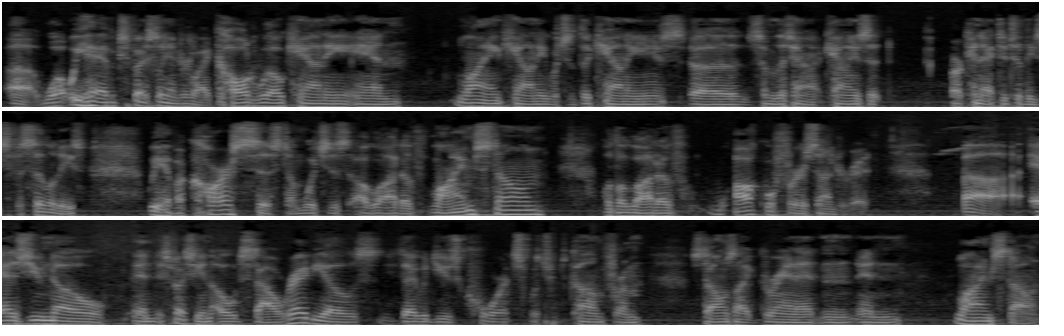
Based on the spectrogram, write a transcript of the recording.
Uh, what we have, especially under like Caldwell County and Lyon County, which is the counties, uh, some of the town, counties that are connected to these facilities, we have a karst system, which is a lot of limestone with a lot of aquifers under it. Uh, as you know, and especially in old style radios, they would use quartz, which would come from stones like granite and, and limestone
